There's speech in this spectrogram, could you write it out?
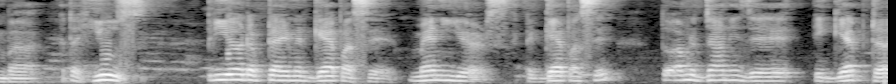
বা একটা হিউজ পিরিয়ড অফ টাইমের গ্যাপ আছে ম্যানি ইয়ার্স একটা গ্যাপ আছে। তো আমরা জানি যে এই গ্যাপটা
